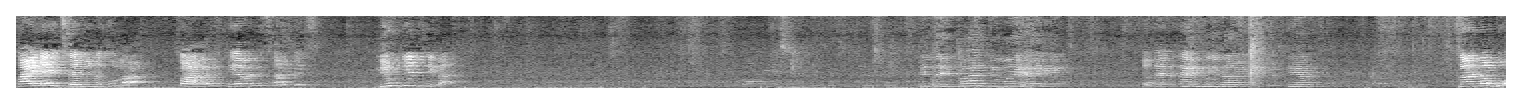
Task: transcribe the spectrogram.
काय द्यायचंय म्हण तुला? बारावी तेरावीचा अभ्यास. लिहून देईल तिला. तिथे एक भारती वय आहे हा? हिंदी ते. चल नको?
